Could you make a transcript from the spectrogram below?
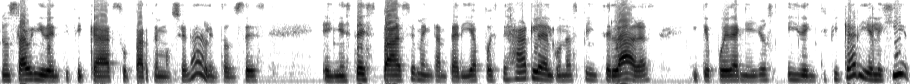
no saben identificar su parte emocional. Entonces, en este espacio me encantaría pues dejarle algunas pinceladas y que puedan ellos identificar y elegir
